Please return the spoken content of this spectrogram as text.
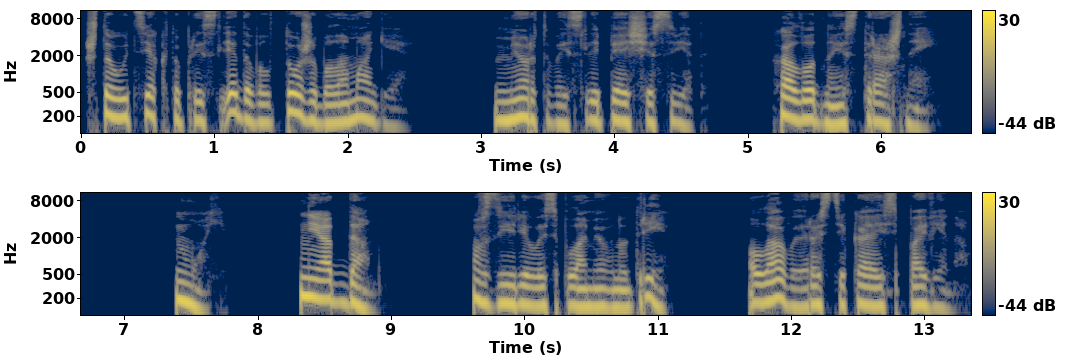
что у тех, кто преследовал, тоже была магия. Мертвый слепящий свет, холодный и страшный. «Мой. Не отдам», — взъярилось пламя внутри, лавой растекаясь по венам.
